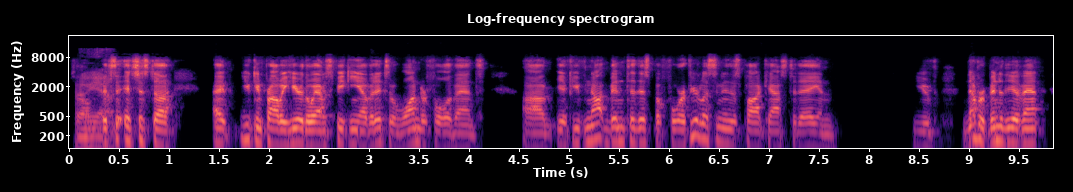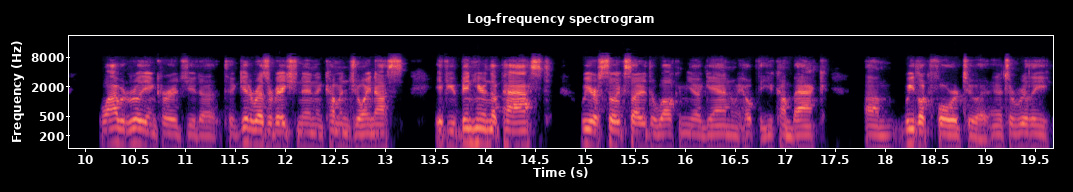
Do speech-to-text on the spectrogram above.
So oh, yeah. it's it's just a I, you can probably hear the way I'm speaking of it. It's a wonderful event. Um, if you've not been to this before, if you're listening to this podcast today and you've never been to the event, well, I would really encourage you to, to get a reservation in and come and join us. If you've been here in the past, we are so excited to welcome you again. We hope that you come back. Um, we look forward to it. And it's a really,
